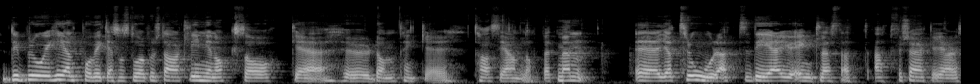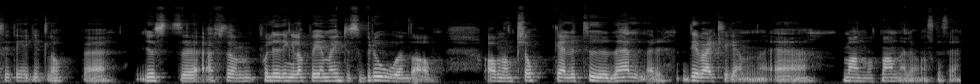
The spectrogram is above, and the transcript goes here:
Det beror ju helt på vilka som står på startlinjen också och eh, hur de tänker ta sig an loppet. Men Eh, jag tror att det är ju enklast att, att försöka göra sitt eget lopp. Eh, just eh, eftersom på Lidingöloppet är man ju inte så beroende av, av någon klocka eller tid heller. Det är verkligen eh, man mot man eller vad man ska säga.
